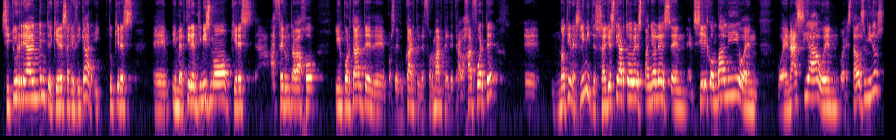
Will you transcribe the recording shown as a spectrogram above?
Si tú realmente quieres sacrificar y tú quieres eh, invertir en ti mismo, quieres hacer un trabajo importante de, pues, de educarte, de formarte, de trabajar fuerte, eh, no tienes límites. O sea, yo estoy harto de ver españoles en, Silicon Valley o en, o en Asia o en, Estados Unidos.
